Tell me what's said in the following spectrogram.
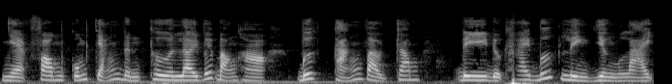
Nhạc phong cũng chẳng định thừa lời với bọn họ, bước thẳng vào trong, đi được hai bước liền dừng lại.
